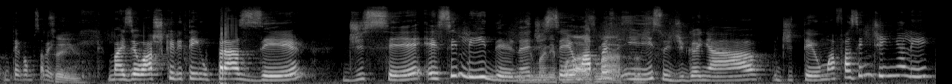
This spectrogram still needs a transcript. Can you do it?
não tem como saber. Sim. Mas eu acho que ele tem o prazer de ser esse líder, né? de De, ser uma isso, e de ganhar, de ter uma fazendinha ali,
